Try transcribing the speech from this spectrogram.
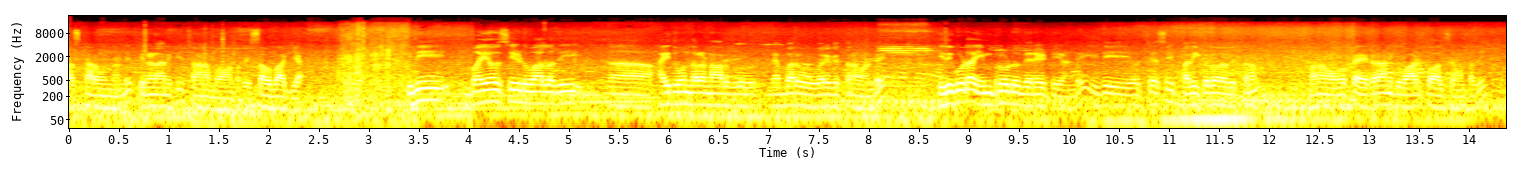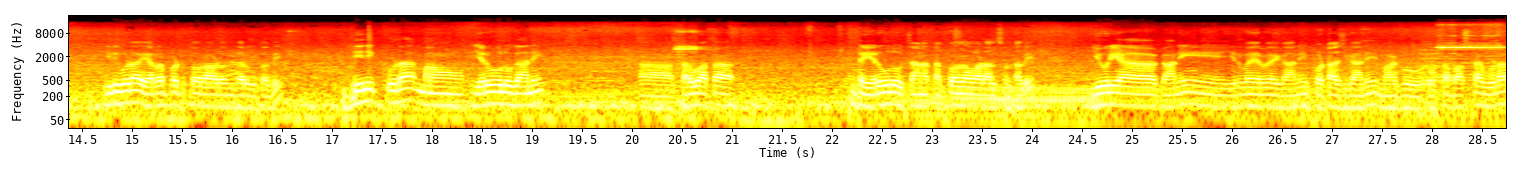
ఆస్కారం ఉందండి. తినడానికి చాలా బాగుంటుంది. సౌభాగ్య. ఇది బయోసీడ్ వాళ్ళది ఐదు వందల నాలుగు నెంబర్ వరి విత్తనం అండి. ఇది కూడా ఇంప్రూవ్డ్ వెరైటీ అండి. ఇది వచ్చేసి పది కిలోల విత్తనం మనం ఒక ఎకరానికి వాడుకోవాల్సి ఉంటుంది. ఇది కూడా ఎర్రపట్టుతో రావడం జరుగుతుంది. దీనికి కూడా మనం ఎరువులు కానీ తర్వాత అంటే ఎరువులు చాలా తక్కువగా వాడాల్సి ఉంటుంది. యూరియా కానీ ఇరవై ఇరవై కానీ పొటాష్ కానీ మనకు ఒక బస్తా కూడా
